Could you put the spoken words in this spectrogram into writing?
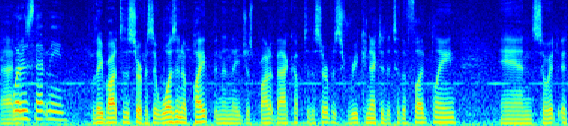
What does that mean? They brought it to the surface. It wasn't a pipe, and then they just brought it back up to the surface, reconnected it to the floodplain, and so it, it,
